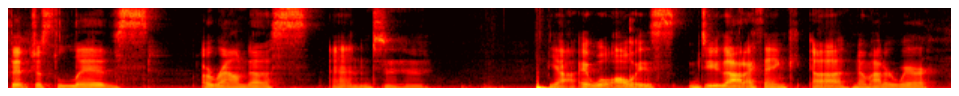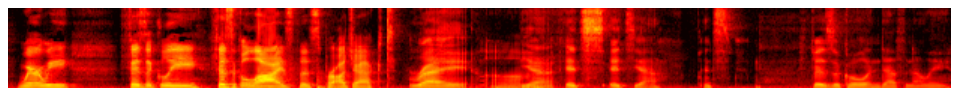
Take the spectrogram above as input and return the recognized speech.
that just lives around us and Mm-hmm. Yeah it will always do that i think uh no matter where where we physically physicalize this project Right. yeah. It's it's yeah. It's physical and definitely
